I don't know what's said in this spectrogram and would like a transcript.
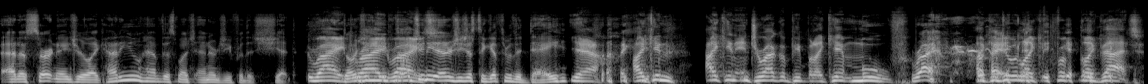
at a certain age you're like, how do you have this much energy for this shit? Right. Don't right. you need, right. Don't you need energy just to get through the day? Yeah, I can I can interact with people. I can't move. Right. I can do it like for, like that.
